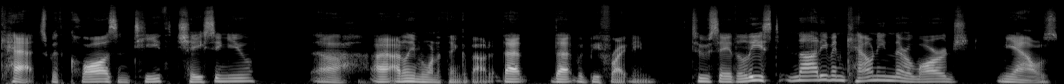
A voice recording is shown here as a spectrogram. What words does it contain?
cats with claws and teeth chasing you, uh, I, I don't even want to think about it. That that would be frightening, to say the least. Not even counting their large meows.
